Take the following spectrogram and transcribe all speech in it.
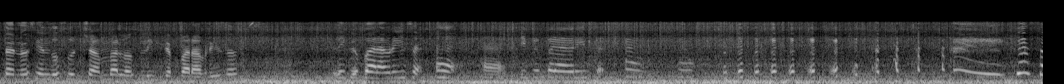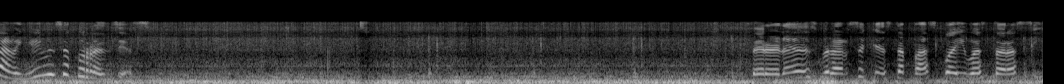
están haciendo su chamba los limpia parabrisas. Limpio parabrisas. Ah, ah, limpio parabrisas. Ah, ah. ya saben, yo y mis ocurrencias. Pero era de esperarse que esta Pascua iba a estar así.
